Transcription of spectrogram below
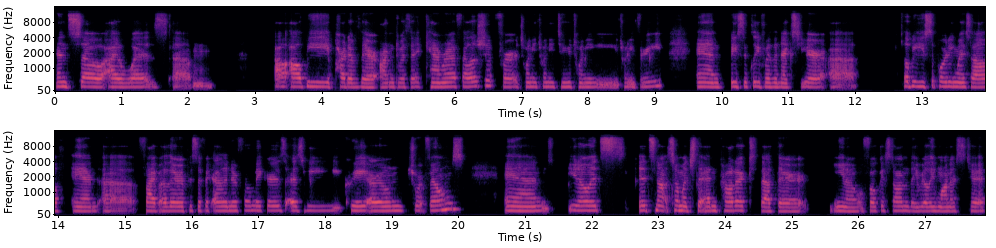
And so I was um, I'll, I'll be part of their Armed with a Camera Fellowship for 2022 2023. And basically, for the next year, uh, I'll be supporting myself and uh, five other Pacific Islander filmmakers as we create our own short films. And you know, it's it's not so much the end product that they're you know focused on. They really want us to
